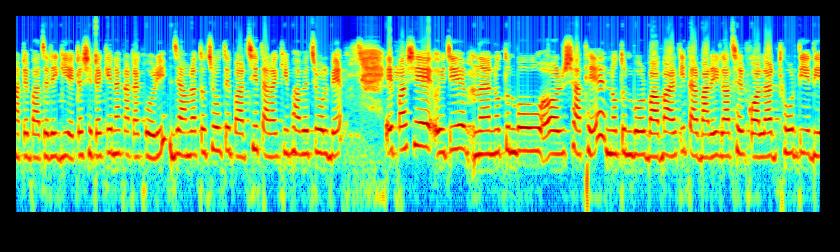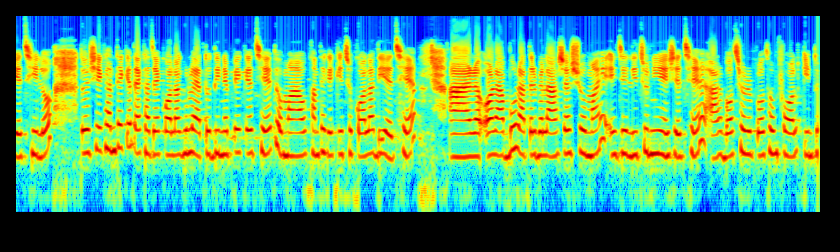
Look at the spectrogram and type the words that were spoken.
হাটে বাজারে গিয়ে এটা সেটা কেনাকাটা করি, যে আমরা তো চলতে পারছি, তারা কীভাবে চলবে। এ পাশে ওই যে নতুন বউ ওর সাথে, নতুন বউর বাবা আর কি, তার বাড়ির গাছের কলার থোর দিয়ে দিয়েছিল। তো সেখান থেকে দেখা যায় কলাগুলো এতদিনে পেকেছে, তো মা ওখান থেকে কিছু কলা দিয়েছে। আর ওর আব্বু রাতের বেলা আসার সময় এই যে লিচু নিয়ে এসেছে, আর বছরের প্রথম ফল কিন্তু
